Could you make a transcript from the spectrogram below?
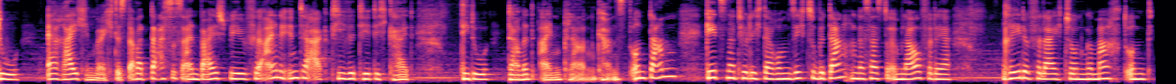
du erreichen möchtest. Aber das ist ein Beispiel für eine interaktive Tätigkeit, die du damit einplanen kannst. Und dann geht es natürlich darum, sich zu bedanken. Das hast du im Laufe der Rede vielleicht schon gemacht und,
